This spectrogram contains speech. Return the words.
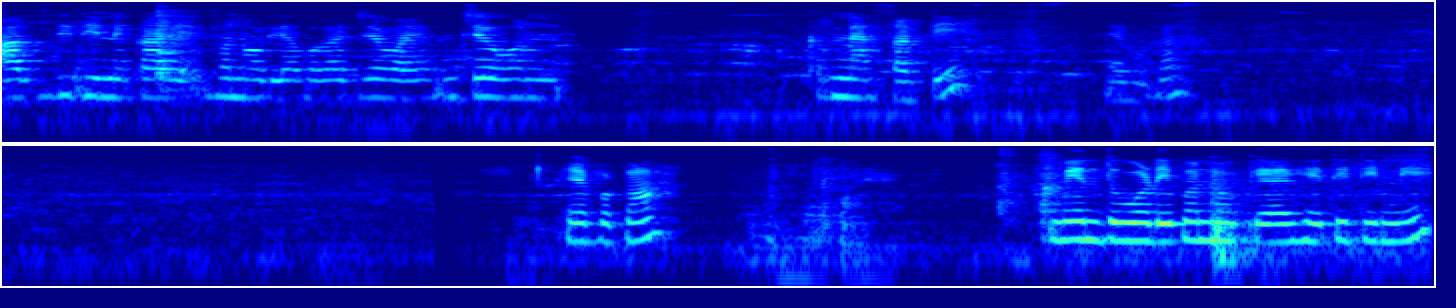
आज दीदीने काय बनवले बघा जेवाय जेवण करण्यासाठी. हे बघा. हे बघा. मेंदू वडी बनवली आहे दीदींनी.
